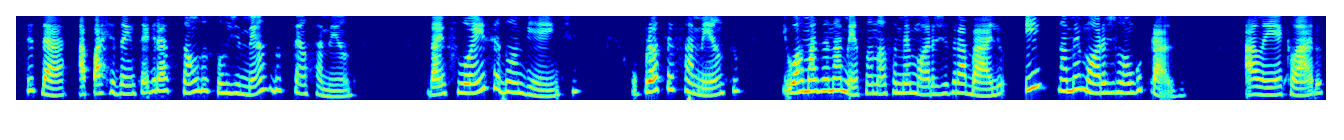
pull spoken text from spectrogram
se dá a partir da integração do surgimento dos pensamentos, da influência do ambiente, o processamento e o armazenamento na nossa memória de trabalho e na memória de longo prazo, além, é claro,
